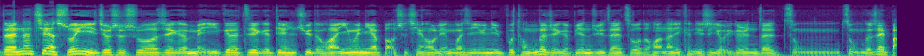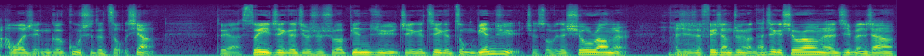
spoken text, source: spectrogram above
对，那这样，所以就是说，这个每一个这个电视剧的话，因为你要保持前后连贯性，因为你不同的这个编剧在做的话，那你肯定是有一个人在总总的在把握整个故事的走向，对啊，所以这个就是说，编剧这个这个总编剧就所谓的 showrunner，他其实非常重要，他这个 showrunner 基本上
